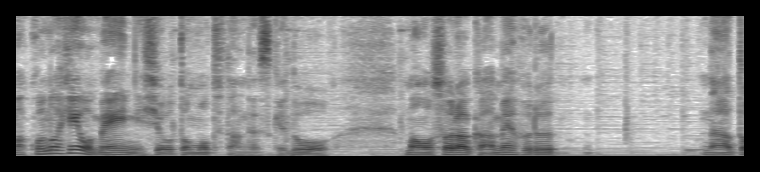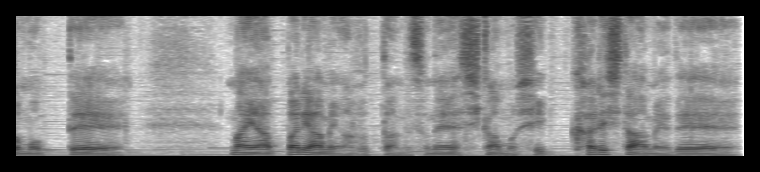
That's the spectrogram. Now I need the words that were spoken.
まあ、この日をメインにしようと思ってたんですけど、まあ、おそらく雨降るなと思って、まあ、やっぱり雨が降ったんですねしかもしっかりした雨で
